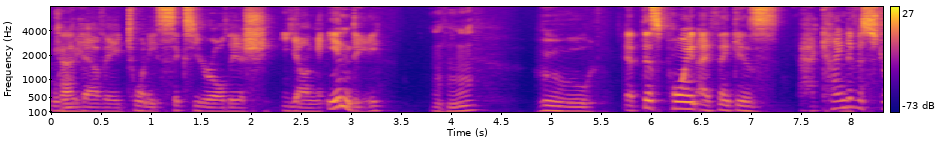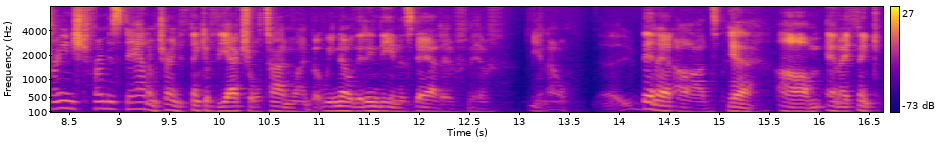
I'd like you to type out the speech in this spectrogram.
where Okay. we have a 26 year old ish young Indy Mm-hmm. who, at this point, I think is kind of estranged from his dad. I'm trying to think of the actual timeline, but we know that Indy and his dad have, have you know, uh, been at odds. Yeah. Um, and I think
